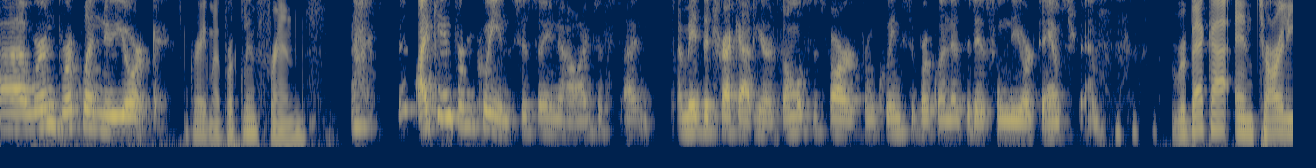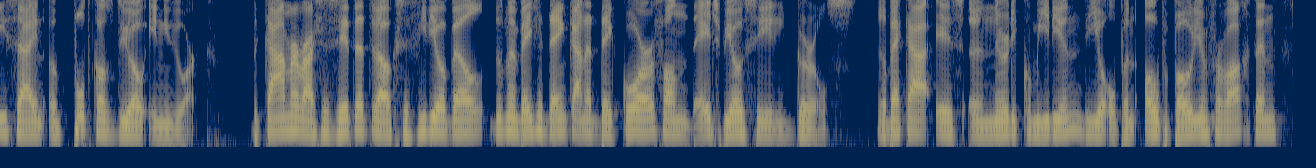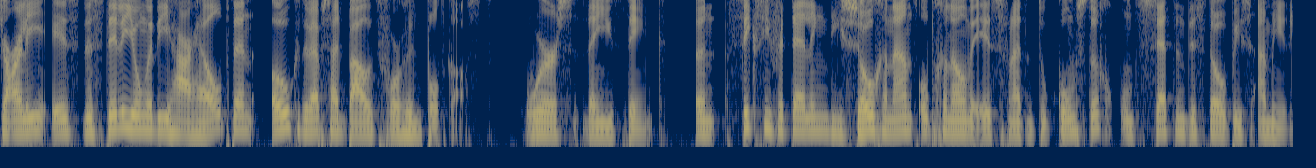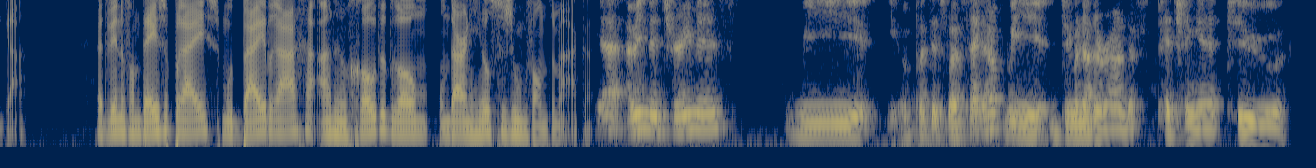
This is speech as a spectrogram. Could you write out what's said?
Uh, we're in Brooklyn, New York. Great, my Brooklyn friends. I came from Queens, just so you know. I just I I made the trek out here. It's almost as far from Queens to Brooklyn as it is from New York to Amsterdam. Rebecca en Charlie zijn een podcastduo in New York. De kamer waar ze zitten terwijl ik ze videobel doet me een beetje denken aan het decor van de HBO-serie Girls. Rebecca is een nerdy comedian die je op een open podium verwacht. En Charlie is de stille jongen die haar helpt en ook de website bouwt voor hun podcast. Worse Than You Think. Een fictievertelling die zogenaamd opgenomen is vanuit een toekomstig, ontzettend dystopisch Amerika. Het winnen van deze prijs moet bijdragen aan hun grote droom om daar een heel seizoen van te maken. Yeah, I mean, the dream is we put this website up, we do another round of pitching it to,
